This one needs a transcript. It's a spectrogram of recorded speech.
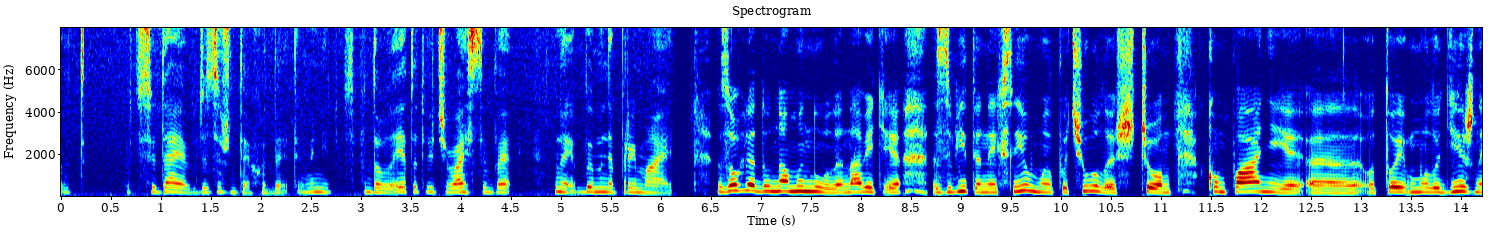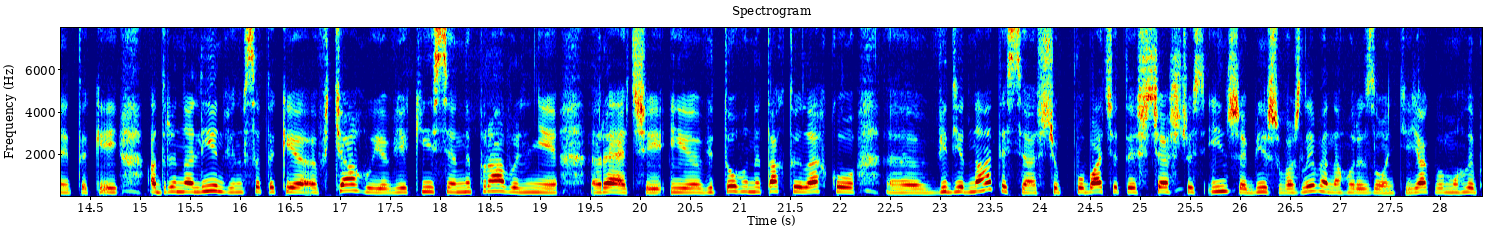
от, от сюди я буду завжди ходити. Мені сподобалося. Я тут відчуваю себе, ну, якби мене приймають. З огляду на минуле, навіть е, з вітаних слів ми почули, що компанії, е, отой молодіжний такий адреналін, він все-таки втягує в якісь неправильні речі, і від того не так то й легко е, від'єднатися, щоб побачити ще щось інше, більш важливе на горизонті. Як ви могли б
